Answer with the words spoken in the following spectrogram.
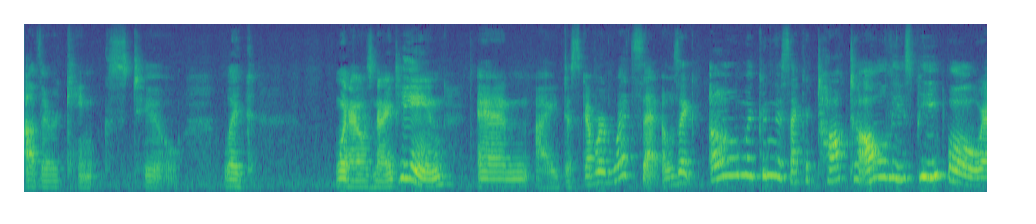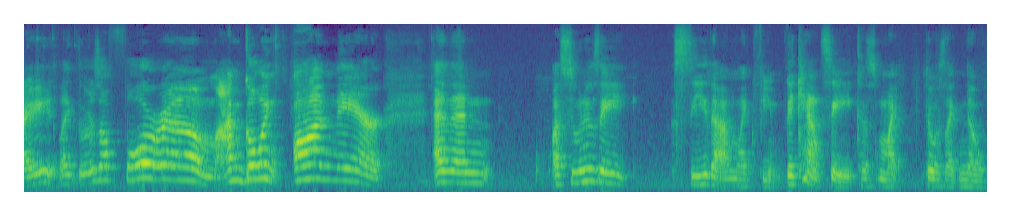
other kinks too. Like when I was 19 and I discovered Wetset, I was like, oh my goodness, I could talk to all these people, right? Like there's a forum. I'm going on there. And then as soon as they see that I'm like fem- they can't see because my there was like no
